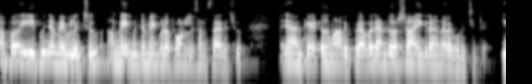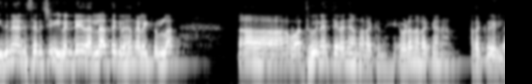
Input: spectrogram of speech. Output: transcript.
അപ്പോൾ ഈ കുഞ്ഞമ്മയെ വിളിച്ചു. അമ്മയും കുഞ്ഞമ്മയും കൂടെ ഫോണിൽ സംസാരിച്ചു. ഞാൻ കേട്ടത് മാറിപ്പോയി. അപ്പോൾ രണ്ട് വർഷമായി ഗ്രഹനില കുറിച്ചിട്ട്. ഇതിനനുസരിച്ച് ഇവന്റേതല്ലാത്ത ഗ്രഹനിലയ്ക്കുള്ള വധുവിനെ തിരഞ്ഞാൽ നടക്കുന്നത് എവിടെ നടക്കാനാണ്? നടക്കുകയില്ല.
